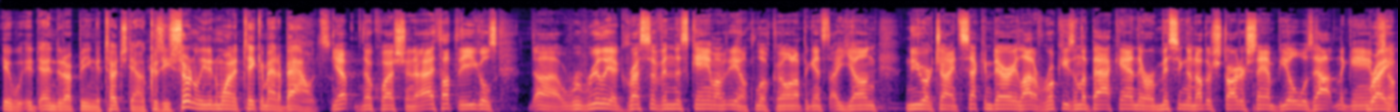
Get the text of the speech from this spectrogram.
it, it ended up being a touchdown because he certainly didn't want to take him out of bounds. Yep, no question. I thought the Eagles uh, were really aggressive in this game. I'm- You know, look, going up against a young New York Giants secondary, a lot of rookies on the back end. They were missing another starter. Sam Beal was out in the game, Right.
